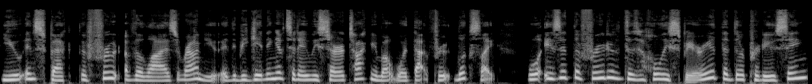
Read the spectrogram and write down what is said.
you inspect the fruit of the lives around you. At the beginning of today, we started talking about what that fruit looks like. Well, is it the fruit of the Holy Spirit that they're producing?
